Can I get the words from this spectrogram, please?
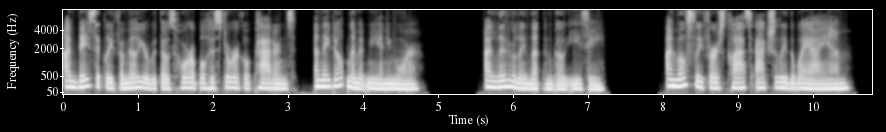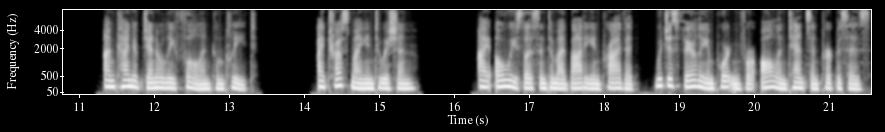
I'm basically familiar with those horrible historical patterns, and they don't limit me anymore. I literally let them go easy. I'm mostly first class, actually, the way I am. I'm kind of generally full and complete. I trust my intuition. I always listen to my body in private, which is fairly important for all intents and purposes.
